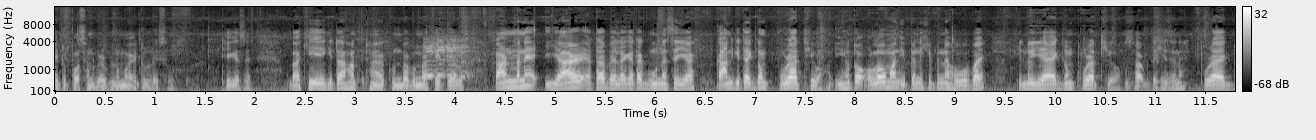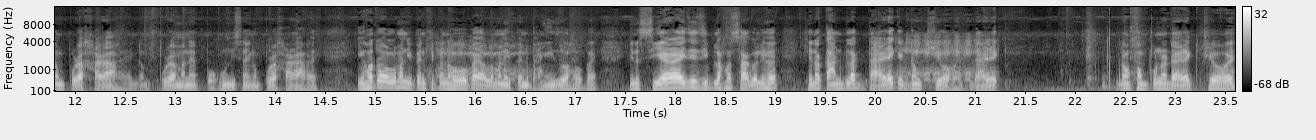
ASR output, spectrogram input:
এইটো পচন্দ কৰি পেলাই মই এইটো লৈছোঁ। ঠিক আছে। বাকী এইকেইটাহঁত কোনোবা কোনোবা খেতিয়ক। কাৰণ মানে ইয়াৰ এটা বেলেগ এটা গুণ আছে ইয়াৰ কাণকেইটা একদম পূৰা থিয়। ইহঁতৰ অলপমান ইপিনে সিপিনে হ'ব পাৰে কিন্তু ইয়াৰ একদম পূৰা থিয়। চাওক দেখিছেনে? পূৰা একদম পূৰা সাৰা হয় একদম পূৰা মানে পহু নিচিনা একদম পূৰা সাৰা হয়। ইহঁতৰ অলপমান ইপেন সিপেন হ'ব পাৰে অলপমান ইপেন ভাঙি যোৱা হ'ব পাৰে। কিন্তু চি আৰ আই জি যিবিলাকত ছাগলী হয় সিহঁতৰ কাণবিলাক ডাইৰেক্ট একদম থিয় হয় ডাইৰেক্ট। একদম সম্পূৰ্ণ ডাইৰেক্ট থিয় হয়।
